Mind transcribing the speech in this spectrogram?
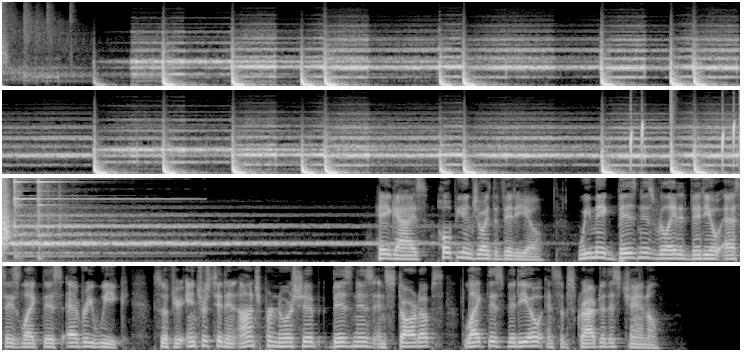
Hey guys, hope you enjoyed the video. We make business related video essays like this every week, so if you're interested in entrepreneurship, business, and startups, like this video and subscribe to this channel.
